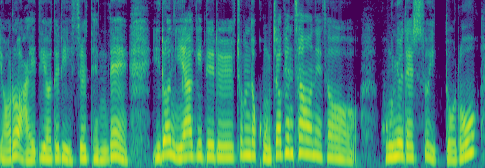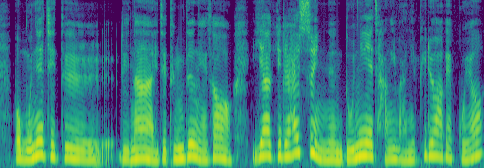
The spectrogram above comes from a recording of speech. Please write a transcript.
여러 아이디어들이 있을 텐데 이런 이야기들을 좀 더 공적인 차원에서 공유될 수 있도록 뭐 문예지들이나 이제 등등에서 이야기를 할 수 있는 논의의 장이 많이 필요하겠고요.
